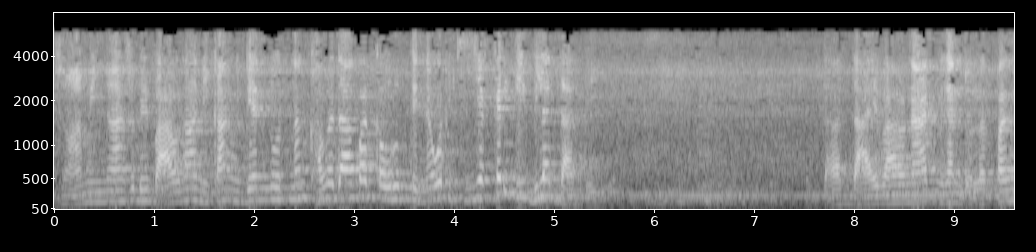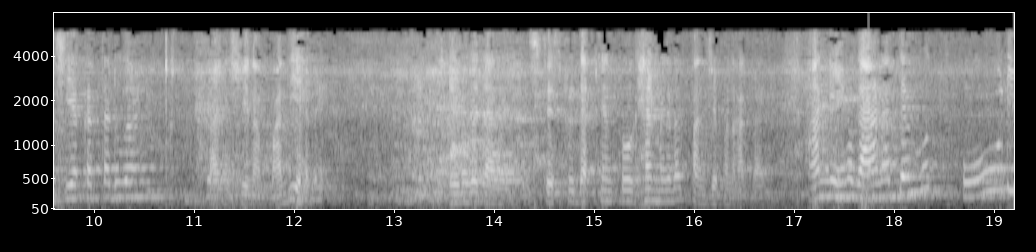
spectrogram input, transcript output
ස්වාමීන් වහන්සේ මේ භාවනා නිකන් ඉගෙනුවොත් නම් කවදාකවත් කවුරුත් එන්නේ නැහැ. ඔකට කීයක් හරි බිලක් දාන්නේ. දාය භාවනාවට නිකන් ඩොලර් 500ක්වත් අඩු ගන්න. ඊට නම් මදි හැබැයි. ඒ මොකද අර ස්ට්‍රෙස් රිඩක්ෂන් ප්‍රෝග්‍රෑම් එකකට 550ක් ගන්න. අන්න එහෙම ගානක් දැම්මොත් ඕඩි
